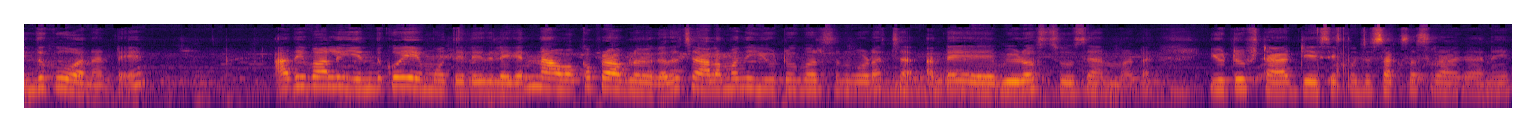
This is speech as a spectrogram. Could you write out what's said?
ఎందుకు అని అంటే అది వాళ్ళు ఎందుకో ఏమో తెలియదులే కానీ నా ఒక్క ప్రాబ్లమే కదా. చాలామంది యూట్యూబర్స్ని కూడా చ అంటే వీడియోస్ చూసాను అనమాట యూట్యూబ్ స్టార్ట్ చేసి కొంచెం సక్సెస్ రాగానే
